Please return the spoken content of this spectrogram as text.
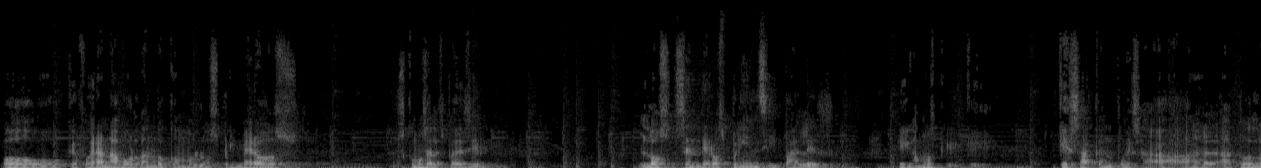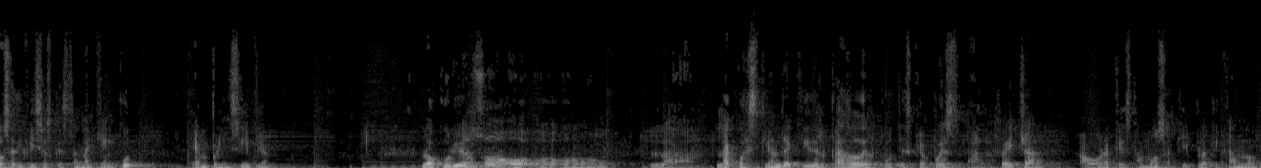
o que fueran abordando como los primeros pues, ¿cómo se les puede decir? Los senderos principales, digamos, que, que, sacan pues a, a, todos los edificios que están aquí en CUT, en principio. Lo curioso o, o, la, la, cuestión de aquí del caso del CUT es que pues a la fecha, ahora que estamos aquí platicando,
